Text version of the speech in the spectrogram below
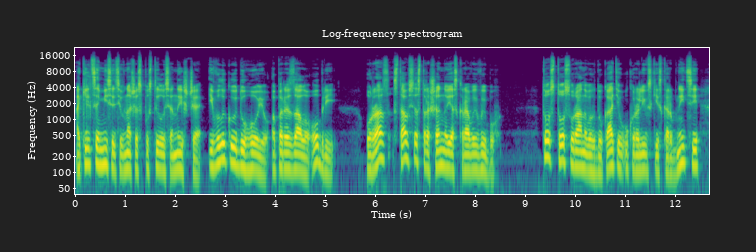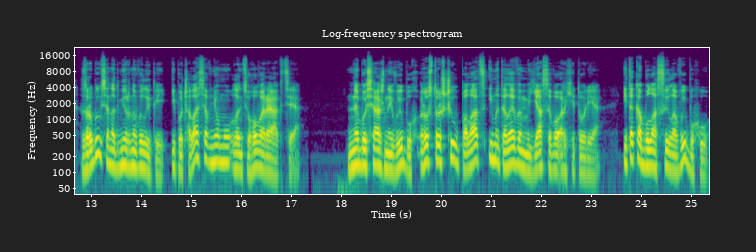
а кільце місяців наче спустилося нижче і великою дугою оперезало обрій, ураз стався страшенно яскравий вибух. То стос уранових дукатів у королівській скарбниці зробився надмірно великий, і почалася в ньому ланцюгова реакція. Небосяжний вибух розтрощив палац і металеве м'ясиво архіторія. І така була сила вибуху,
